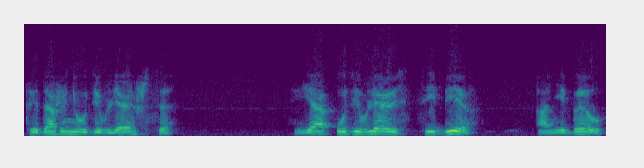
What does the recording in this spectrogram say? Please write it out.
«Ты даже не удивляешься?» «Я удивляюсь тебе, а не Белл.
